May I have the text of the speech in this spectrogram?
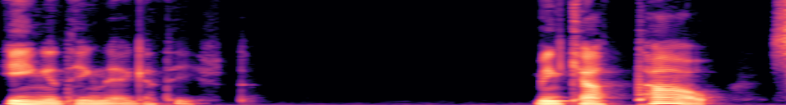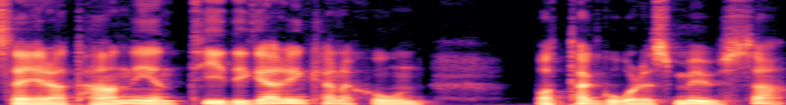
ingenting negativt. Min katt Tao säger att han i en tidigare inkarnation var Tagores musa,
